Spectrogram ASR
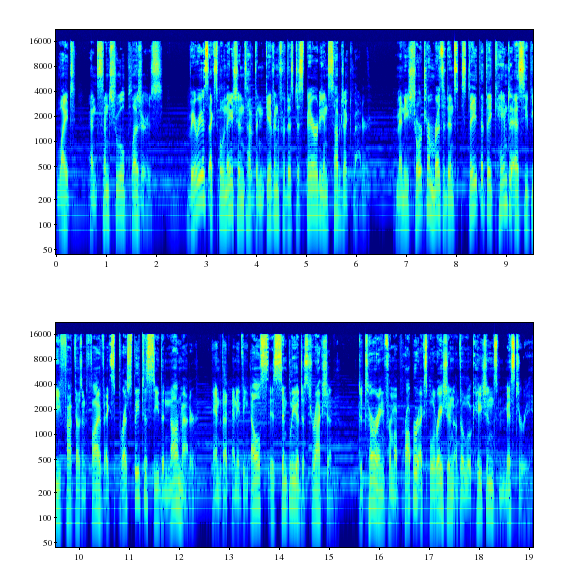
light, and sensual pleasures. Various explanations have been given for this disparity in subject matter. Many short term residents state that they came to SCP 5005 expressly to see the non matter, and that anything else is simply a distraction, deterring from a proper exploration of the location's mystery.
